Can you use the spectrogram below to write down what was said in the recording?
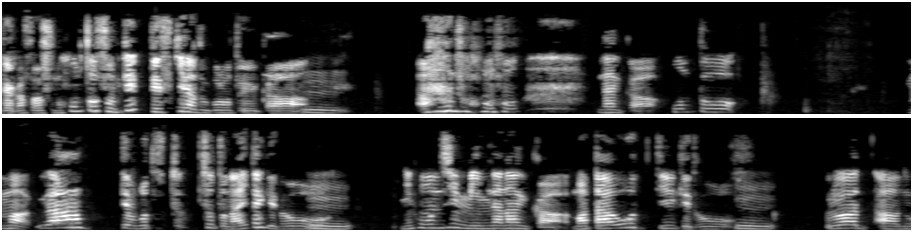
だからさ、その本当そのペッペ好きなところというか、うん。あの、なんか本当、まあ、うわーって思ってちょちょっと泣いたけど、うん。日本人みんななんか、また会おうって言うけど、うん。これは、あの、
